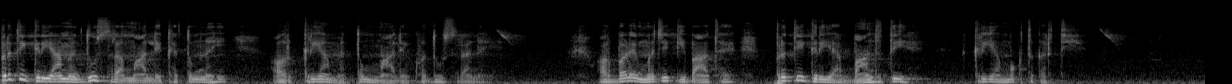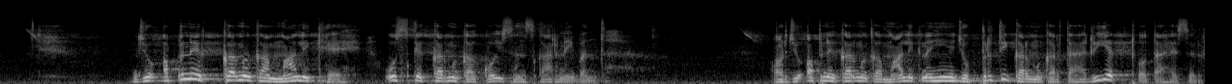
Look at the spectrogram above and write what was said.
प्रतिक्रिया में दूसरा मालिक है, तुम नहीं। और क्रिया में तुम मालिक हो, दूसरा नहीं। और बड़े मज़े की बात है, प्रतिक्रिया बांधती है, क्रिया मुक्त करती है। जो अपने कर्म का मालिक है उसके कर्म का कोई संस्कार नहीं बनता। और जो अपने कर्म का मालिक नहीं है, जो प्रतिकर्म करता है, रिएक्ट होता है सिर्फ़,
